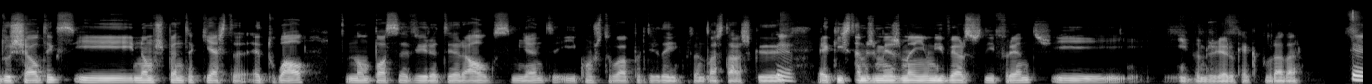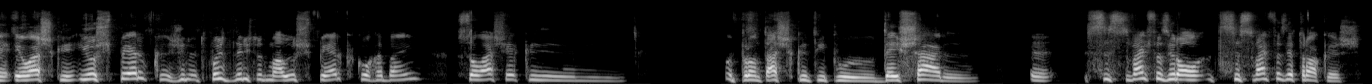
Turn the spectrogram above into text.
dos Celtics e não me espanta que esta atual não possa vir a ter algo semelhante e construir a partir daí. Portanto, lá está, acho que é. aqui estamos mesmo em universos diferentes e, e vamos ver o que é que poderá dar. É, eu acho que, eu espero que, depois de dizer isto tudo mal, eu espero que corra bem, só acho é que, pronto, acho que, tipo, deixar, uh, se se vai fazer, se se vai fazer trocas,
